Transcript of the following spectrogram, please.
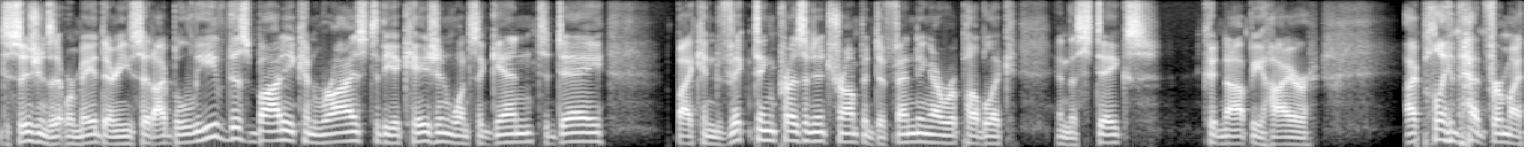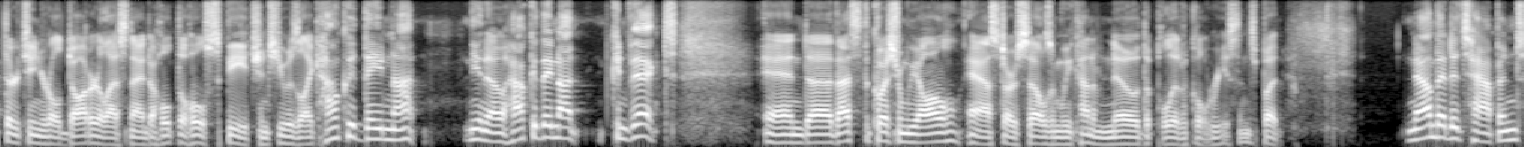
decisions that were made there. You said, I believe this body can rise to the occasion once again today by convicting President Trump and defending our republic, and the stakes could not be higher. I played that for my 13 year old daughter last night to hold the whole speech, and she was like, How could they not, you know, how could they not convict? And uh, that's the question we all asked ourselves, and we kind of know the political reasons. But now that it's happened,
